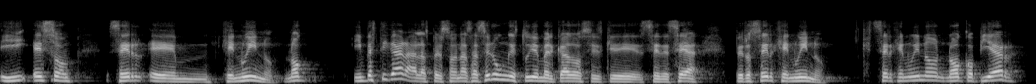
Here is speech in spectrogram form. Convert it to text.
y eso, ser em, genuino, no investigar a las personas, hacer un estudio de mercado si es que se desea, pero ser genuino. Ser genuino, no copiar,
